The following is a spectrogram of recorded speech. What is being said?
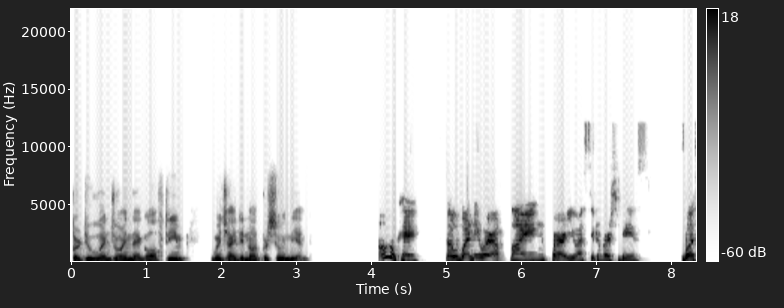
Purdue and join their golf team, which I did not pursue in the end. Oh, okay. So when you were applying for U.S. universities, was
